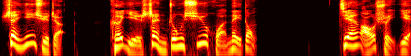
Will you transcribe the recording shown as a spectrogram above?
肾阴虚者，可以肾中虚火内动，煎熬水液；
